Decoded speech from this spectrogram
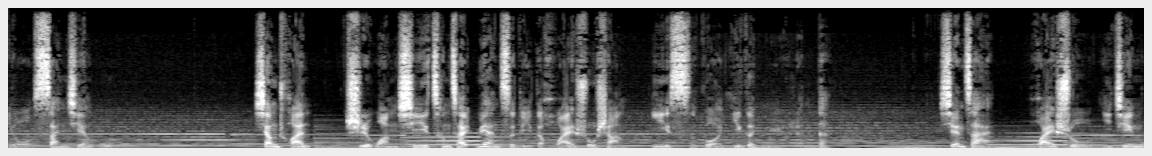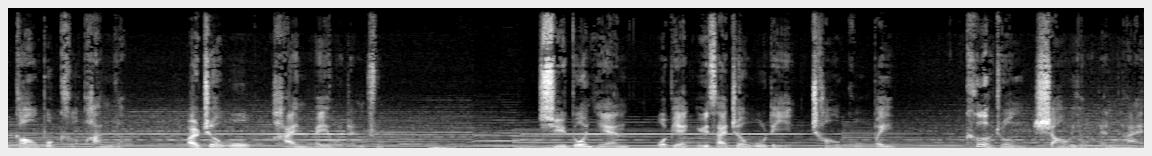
有三间屋，相传是往昔曾在院子里的槐树上缢死过一个女人的。现在槐树已经高不可攀了，而这屋还没有人住。许多年，我便欲在这屋里抄古碑。客中少有人来，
